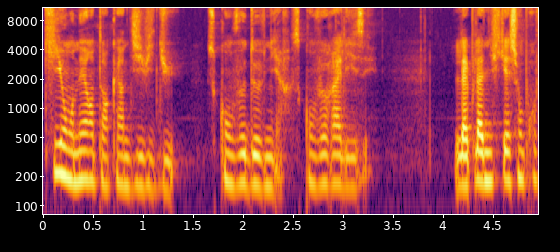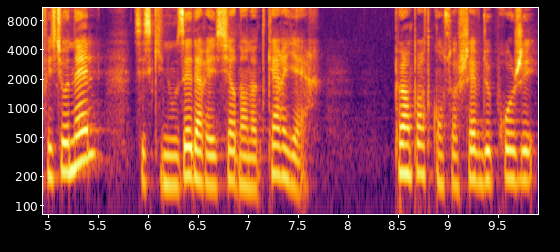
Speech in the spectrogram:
Qui on est en tant qu'individu, ce qu'on veut devenir, ce qu'on veut réaliser. La planification professionnelle, c'est ce qui nous aide à réussir dans notre carrière. Peu importe qu'on soit chef de projet,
